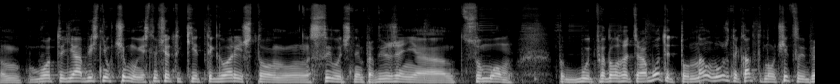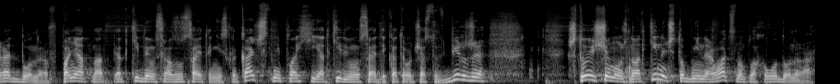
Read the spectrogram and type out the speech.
Вот я объясню к чему. Если все-таки ты говоришь, что ссылочное продвижение с умом будет продолжать работать, то нам нужно как-то научиться выбирать доноров. Понятно, от- откидываем сразу сайты низкокачественные, плохие, откидываем сайты, которые участвуют в бирже. Что еще нужно откинуть, чтобы не нарваться на плохого донора?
